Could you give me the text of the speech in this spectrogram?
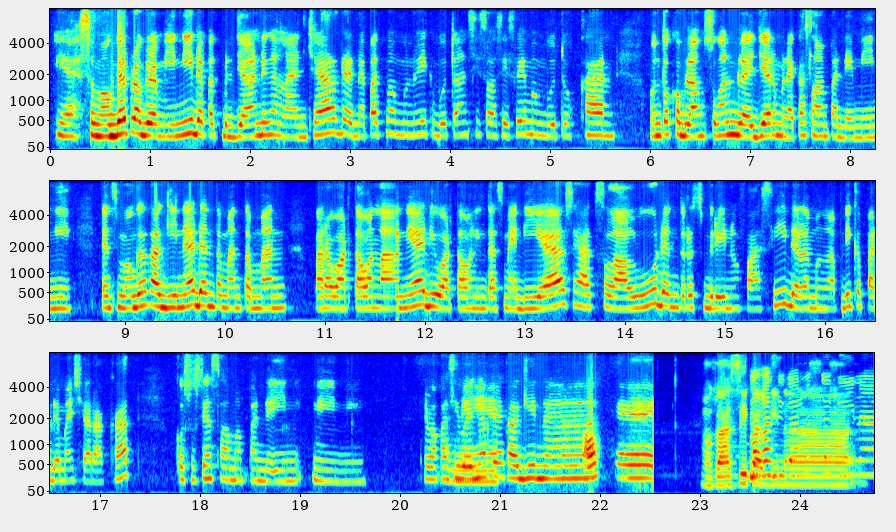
Ya, semoga program ini dapat berjalan dengan lancar dan dapat memenuhi kebutuhan siswa-siswi yang membutuhkan untuk keberlangsungan belajar mereka selama pandemi ini. Dan semoga Kak Gina dan teman-teman para wartawan lainnya di Wartawan Lintas Media sehat selalu dan terus berinovasi dalam mengabdi kepada masyarakat, khususnya selama pandemi ini. Terima kasih Amin. banyak ya Kak Gina. Oke. Makasih Kak Makasih Gina. banget Kak Gina.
